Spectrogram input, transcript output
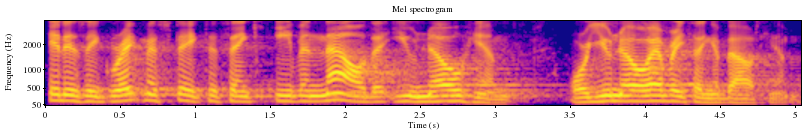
It is a great mistake to think, even now, that you know him or you know everything about him.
